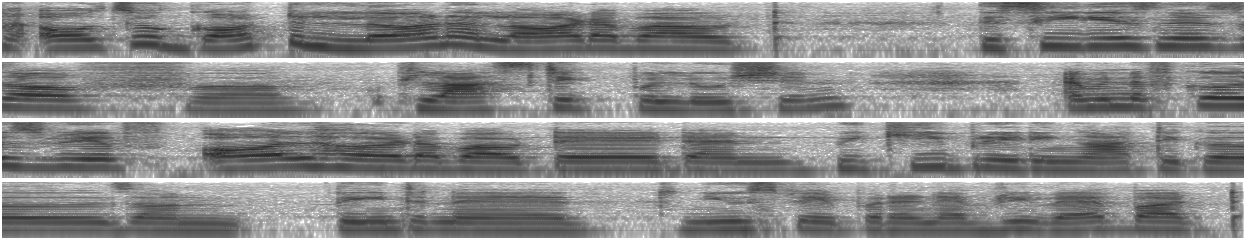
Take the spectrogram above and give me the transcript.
i also got to learn a lot about the seriousness of uh, plastic pollution. I mean of course we have all heard about it and we keep reading articles on the internet newspaper and everywhere but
